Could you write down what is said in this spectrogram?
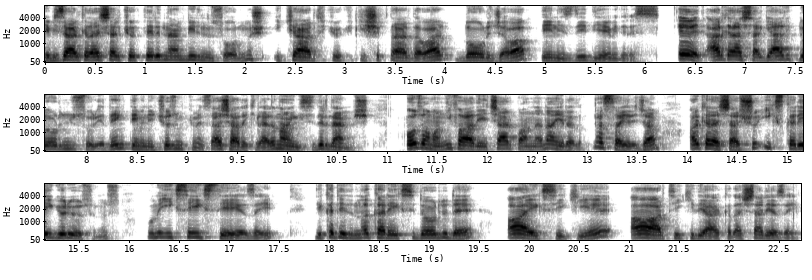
E bize arkadaşlar köklerinden birini sormuş. 2 artı kök 2 şıklarda var. Doğru cevap Denizli diyebiliriz. Evet arkadaşlar geldik dördüncü soruya. Denkleminin çözüm kümesi aşağıdakilerden hangisidir denmiş. O zaman ifadeyi çarpanlarına ayıralım. Nasıl ayıracağım? Arkadaşlar şu x kareyi görüyorsunuz. Bunu x'e x diye yazayım. Dikkat edin a kare eksi 4'ü de a eksi 2'ye a artı 2 diye arkadaşlar yazayım.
